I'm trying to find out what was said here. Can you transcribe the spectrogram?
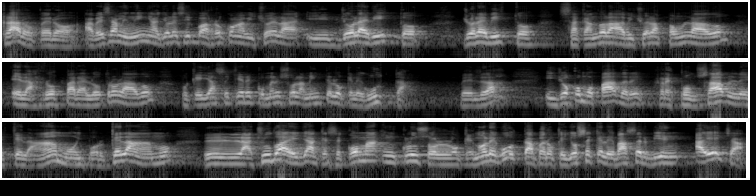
Claro, pero a veces a mi niña yo le sirvo arroz con habichuelas y yo la he visto, yo la he visto sacando las habichuelas para un lado, el arroz para el otro lado, porque ella se quiere comer solamente lo que le gusta, ¿verdad? Y yo como padre responsable que la amo y por qué la amo, la ayudo a ella a que se coma incluso lo que no le gusta, pero que yo sé que le va a hacer bien a ella.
